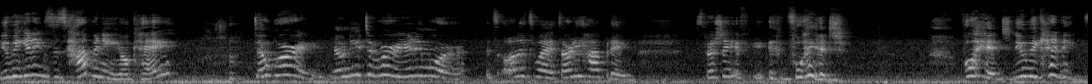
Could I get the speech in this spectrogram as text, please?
New beginnings is happening, okay? Don't worry. No need to worry anymore. It's on its way. It's already happening. Especially if, if voyage voyage, new beginnings.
